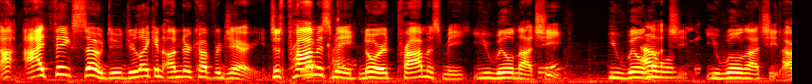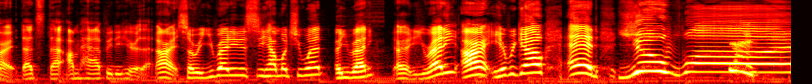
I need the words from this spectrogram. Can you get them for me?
I, I think so, dude. You're like an undercover Jerry. Just promise me, Nord, promise me you will not cheat. You will I not won't cheat. cheat. You will not cheat. All right, that's that. I'm happy to hear that. All right, so are you ready to see how much you win? Are you ready? Are you ready? All right, here we go. And you won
